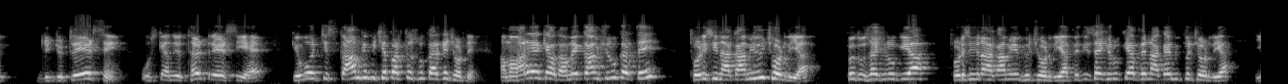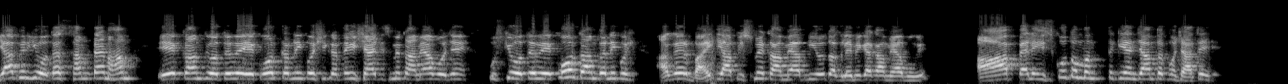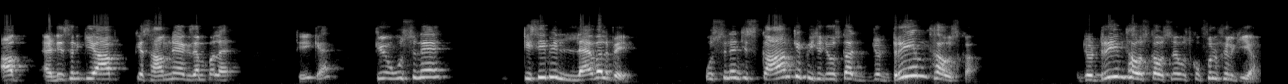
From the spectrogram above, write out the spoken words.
जो ट्रेड्स हैं, उसके अंदर जो थर्ड ट्रेड्स ये है कि वो जिस काम के पीछे पड़ते हैं, उसको करके छोड़ते हैं। हमारे यहाँ क्या होता है? हम एक काम शुरू करते हैं, थोड़ी सी नाकामी हुई, छोड़ दिया, फिर दूसरा शुरू किया, थोड़ी सी नाकामी हुई, फिर छोड़ दिया, फिर तीसरा शुरू किया, फिर नाकामी फिर छोड़ दिया। या फिर ये होता है सम टाइम हम एक काम के होते हुए एक और करने की कोशिश करते हैं कि शायद इसमें कामयाब हो जाए उसके होते हुए एक और काम करने की कोशिश अगर भाई आप इसमें कामयाब नहीं हो तो अगले में क्या कामयाब होंगे? आप पहले इसको तो मंत्र के अंजाम तक पहुंचाते। अब एडिसन की आपके सामने एग्ज़ाम्पल है। ठीक है? कि उसने किसी भी लेवल पे, उसने जिस काम के पीछे जो उसका, जो ड्रीम था उसका, जो ड्रीम था उसका, उसने उसको फुलफिल किया।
